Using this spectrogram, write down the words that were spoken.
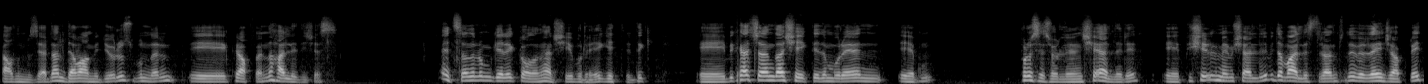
kaldığımız yerden devam ediyoruz. Bunların e, craftlarını halledeceğiz. Evet sanırım gerekli olan her şeyi buraya getirdik. E, birkaç tane daha şey ekledim buraya. E, prosesörlerin şeyleri, e, pişirilmemiş halleri bir de wireless transmitter ve range upgrade.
